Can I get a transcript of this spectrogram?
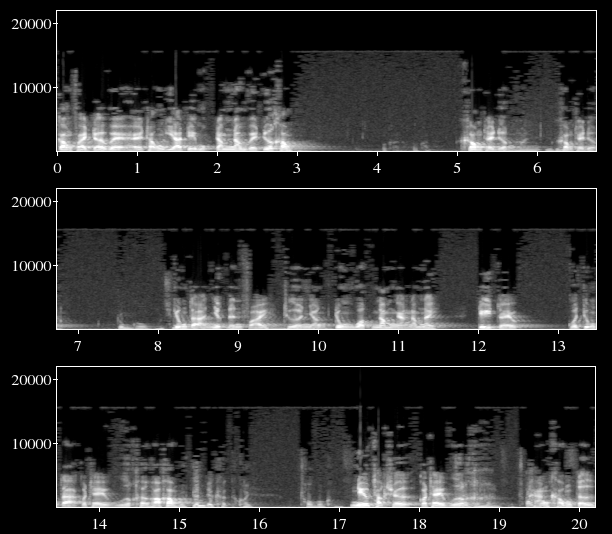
Cần phải trở về hệ thống giá trị 100 năm về trước không? không thể được. Không thể được. Chúng ta nhất định phải thừa nhận trung quốc năm ngàn năm nay. Trí tuệ của chúng ta có thể vượt hơn họ không? Nếu thật sự có thể vượt hẳn khổng tử,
